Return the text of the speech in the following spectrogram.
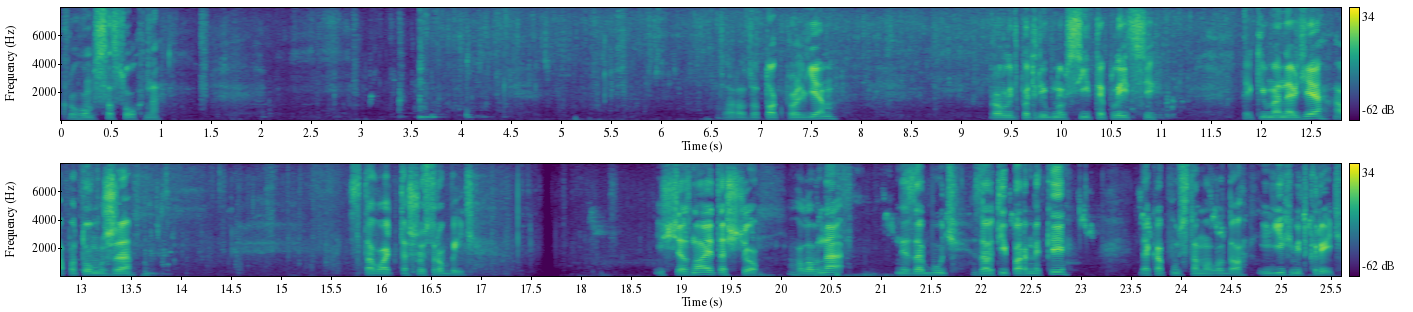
кругом все сохне. Зараз отак прольємо. Пролити потрібно всі теплиці, які в мене є, а потім вже ставати та щось робити. І ще знаєте що? Головне, не забудь за оті парники, де капуста молода, і їх відкрити.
